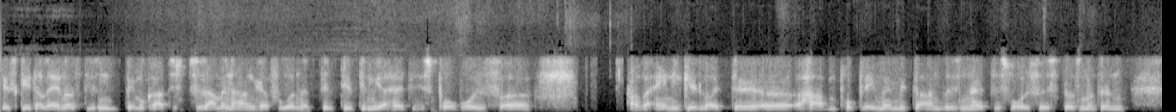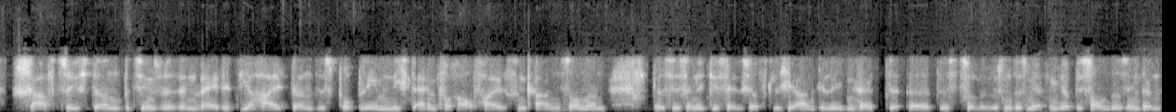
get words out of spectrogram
es geht allein aus diesem demokratischen Zusammenhang hervor. Ne? Die, die, die, Mehrheit ist pro Wolf. Aber einige Leute äh, haben Probleme mit der Anwesenheit des Wolfes, dass man den Schafzüchtern bzw. den Weidetierhaltern das Problem nicht einfach aufhalsen kann, sondern es ist eine gesellschaftliche Angelegenheit, äh, das zu lösen. Das merken wir besonders in den,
